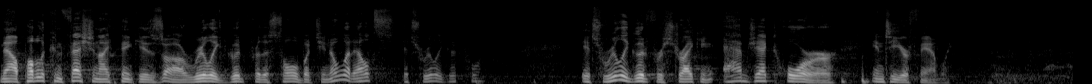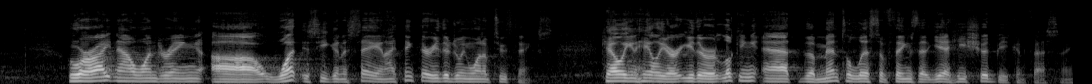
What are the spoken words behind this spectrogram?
Now, public confession, I think, is uh, really good for the soul, but you know what else it's really good for? It's really good for striking abject horror into your family. Who are right now wondering, uh, what is he going to say? And I think they're either doing one of two things. Kelly and Haley are either looking at the mental list of things that, yeah, he should be confessing,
